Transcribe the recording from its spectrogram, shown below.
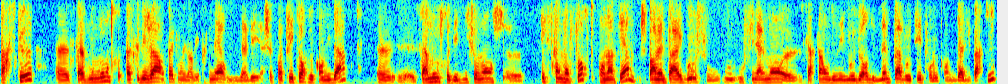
parce que euh, ça vous montre, parce que déjà, en fait, on est dans des primaires où vous avez à chaque fois pléthore de candidats, euh, ça montre des dissonances extrêmement fortes en interne. Je parle même pas à gauche où, finalement certains ont donné le mot d'ordre de même pas voter pour le candidat du parti.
